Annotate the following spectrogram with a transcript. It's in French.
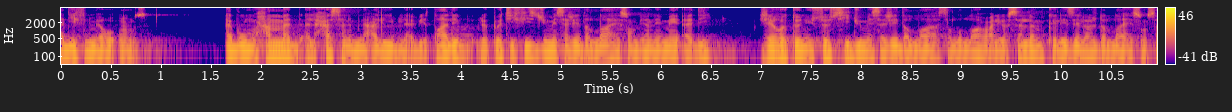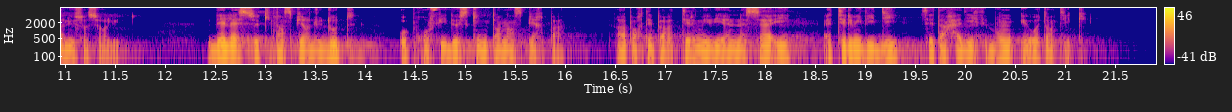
Hadith numéro 11. Abu Muhammad al-Hassan ibn Ali ibn Abi Talib, le petit-fils du messager d'Allah et son bien-aimé, a dit J'ai retenu ceci du messager d'Allah sallallahu alayhi wa sallam que les éloges d'Allah et son salut soient sur lui. Délaisse ce qui t'inspire du doute au profit de ce qui ne t'en inspire pas. Rapporté par Tirmidhi al-Nasa'i, Tirmidhi dit C'est un hadith bon et authentique.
